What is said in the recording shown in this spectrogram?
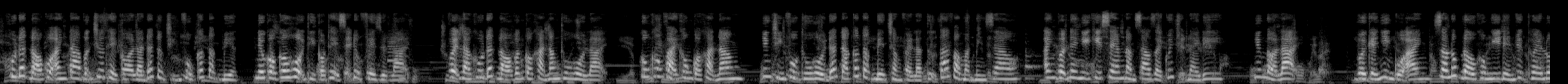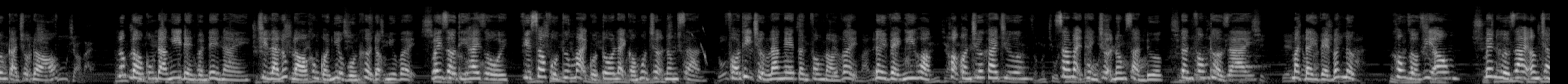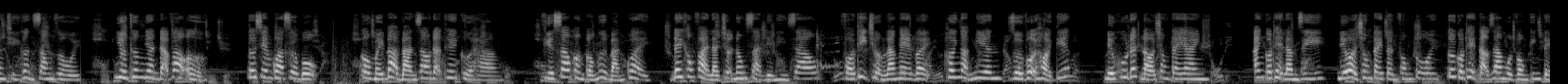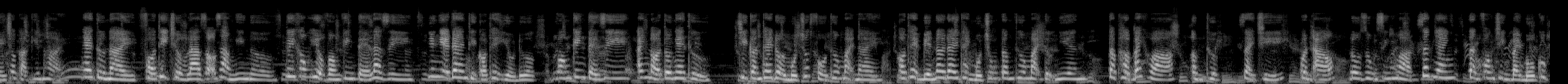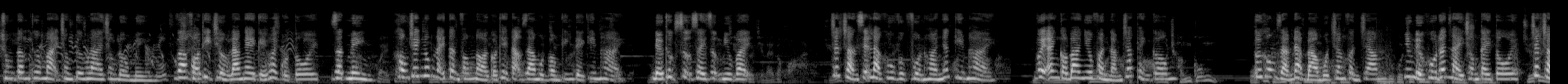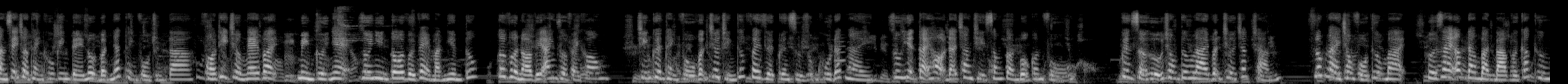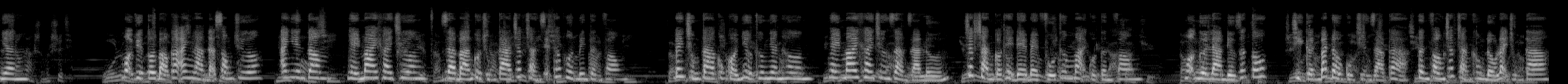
khu đất đó của anh ta vẫn chưa thể coi là đất được chính phủ cấp đặc biệt. Nếu có cơ hội thì có thể sẽ được phê duyệt lại. Vậy là khu đất đó vẫn có khả năng thu hồi lại. Cũng không phải không có khả năng, nhưng chính phủ thu hồi đất đã cấp đặc biệt chẳng phải là tự tát vào mặt mình sao? Anh vẫn nên nghĩ kỹ xem làm sao giải quyết chuyện này đi. Nhưng nói lại, với cái nhìn của anh, sao lúc đầu không nghĩ đến việc thuê luôn cả chỗ đó? Lúc đầu cũng đã nghĩ đến vấn đề này, chỉ là lúc đó không có nhiều vốn khởi động như vậy. Bây giờ thì hay rồi, phía sau phố thương mại của tôi lại có một chợ nông sản. Phó thị trưởng Lang nghe Tần Phong nói vậy, đầy vẻ nghi hoặc, họ còn chưa khai trương, sao lại thành chợ nông sản được? Tần Phong thở dài, mặt đầy vẻ bất lực. Không giấu gì ông, bên hứa giai âm trang trí gần xong rồi, nhiều thương nhân đã vào ở. Tôi xem qua sơ bộ, có mấy bà bán rau đã thuê cửa hàng. Phía sau còn có người bán quầy. Đây không phải là chợ nông sản điển hình sao? Phó thị trưởng la nghe vậy, hơi ngạc nhiên, rồi vội hỏi tiếp. Nếu khu đất đó trong tay anh, anh có thể làm gì? Nếu ở trong tay Tần Phong tôi, tôi có thể tạo ra một vòng kinh tế cho cả Kim Hải. Nghe từ này, Phó thị trưởng La rõ ràng nghi ngờ. Tuy không hiểu vòng kinh tế là gì, nhưng nghĩa đen thì có thể hiểu được. Vòng kinh tế gì? Anh nói tôi nghe thử. Chỉ cần thay đổi một chút phố thương mại này, có thể biến nơi đây thành một trung tâm thương mại tự nhiên, tập hợp bách hóa, ẩm thực, giải trí, quần áo, đồ dùng sinh hoạt. Rất nhanh, Tần Phong trình bày bố cục trung tâm thương mại trong tương lai trong đầu mình. Và phó thị trưởng La nghe kế hoạch của tôi, giật mình, không trách lúc nãy Tần Phong nói có thể tạo ra một vòng kinh tế Kim Hải. Nếu thực sự xây dựng như vậy, chắc chắn sẽ là khu vực phồn hoa nhất Kim Hải. Vậy anh có bao nhiêu phần nắm chắc thành công? Tôi không dám đảm bảo 100%, nhưng nếu khu đất này trong tay tôi, chắc chắn sẽ trở thành khu kinh tế nổi bật nhất thành phố chúng ta. Phó thị trưởng nghe vậy, mỉm cười nhẹ, rồi nhìn tôi với vẻ mặt nghiêm túc. Tôi vừa nói với anh rồi phải không? Chính quyền thành phố vẫn chưa chính thức phê duyệt quyền sử dụng khu đất này, dù hiện tại họ đã trang trí xong toàn bộ con phố. Quyền sở hữu trong tương lai vẫn chưa chắc chắn. Lúc này trong phố thương mại, Hứa Giai Âm đang bàn bạc với các thương nhân. Mọi việc tôi bảo các anh làm đã xong chưa? Anh yên tâm, ngày mai khai trương, giá bán của chúng ta chắc chắn sẽ thấp hơn bên Tần Phong. Bên chúng ta cũng có nhiều thương nhân hơn, ngày mai khai trương giảm giá lớn, chắc chắn có thể đè bẹp phố thương mại của Tần Phong. Mọi người làm đều rất tốt, chỉ cần bắt đầu cuộc chiến giá cả, Tần Phong chắc chắn không đấu lại chúng ta.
